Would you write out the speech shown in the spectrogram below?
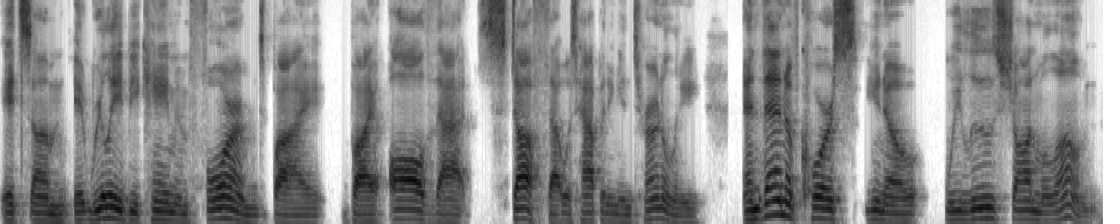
it's um it really became informed by by all that stuff that was happening internally. And then of course you know we lose Sean Malone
